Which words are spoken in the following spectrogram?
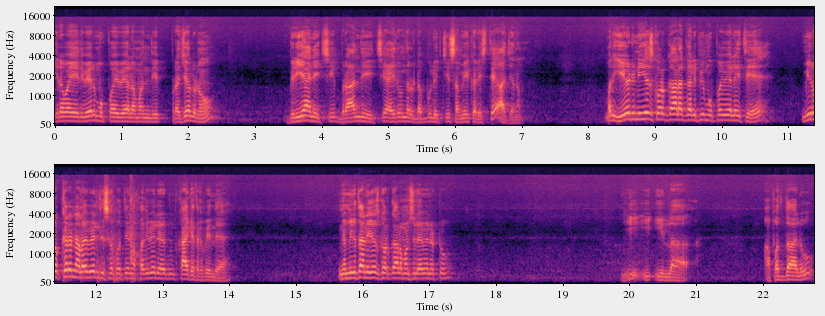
ఇరవై ఐదు వేలు ముప్పై వేల మంది ప్రజలను బిర్యానీ ఇచ్చి బ్రాందీ ఇచ్చి ఐదు వందల డబ్బులు ఇచ్చి సమీకరిస్తే ఆ జనం. మరి ఏడు నియోజకవర్గాలకు కలిపి ముప్పై వేలు అయితే మీరు ఒక్కరే నలభై వేలు తీసుకపోతే ఇంకా పదివేలు కాకెతకపోయిందే ఇంకా మిగతా నియోజకవర్గాల మనుషులు ఏమైనట్టు? ఈ ఈ- వీళ్ళ అబద్ధాలు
